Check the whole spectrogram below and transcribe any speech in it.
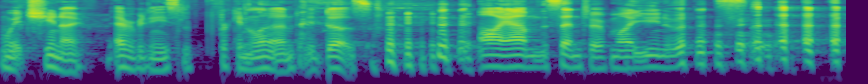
Which you know everybody needs to freaking learn. It does. I am the center of my universe.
